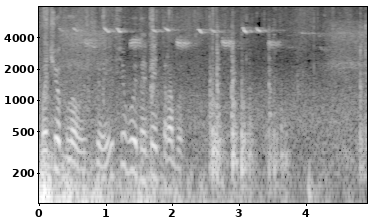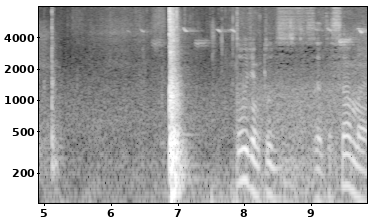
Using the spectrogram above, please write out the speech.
бачок новый. Все, и все будет опять работать. Будем тут это самое.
